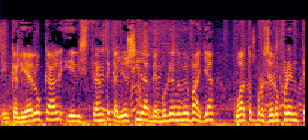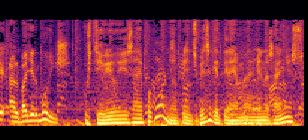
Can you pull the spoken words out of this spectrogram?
en calidad de local y de visitante cayó, si la memoria no me falla, 4 por 0 frente al Bayern Múnich. ¿Usted vio esa época? No, yo pienso que tenía más o menos años.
